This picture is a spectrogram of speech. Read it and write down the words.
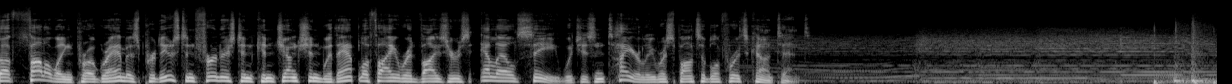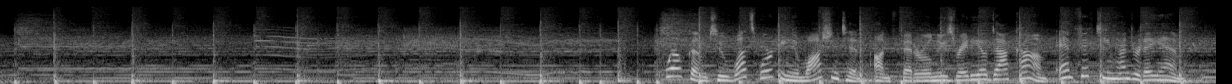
The following program is produced and furnished in conjunction with Amplifier Advisors LLC, which is entirely responsible for its content. Welcome to What's Working in Washington on federalnewsradio.com and 1500 AM.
